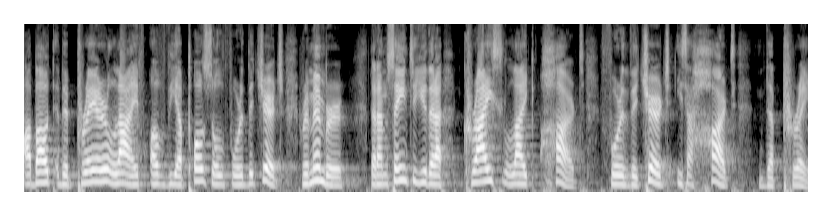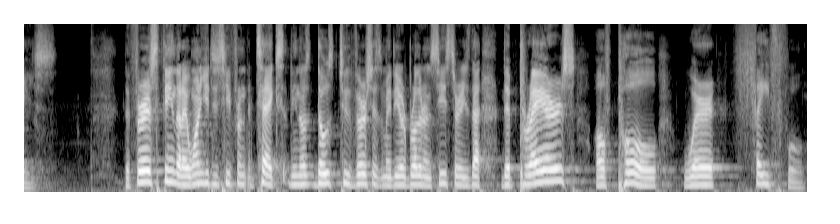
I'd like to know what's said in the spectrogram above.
about the prayer life of the apostle for the church. Remember that I'm saying to you that a Christ like heart for the church is a heart that prays. The first thing that I want you to see from the text, those two verses, my dear brother and sister, is that the prayers of Paul were faithful.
